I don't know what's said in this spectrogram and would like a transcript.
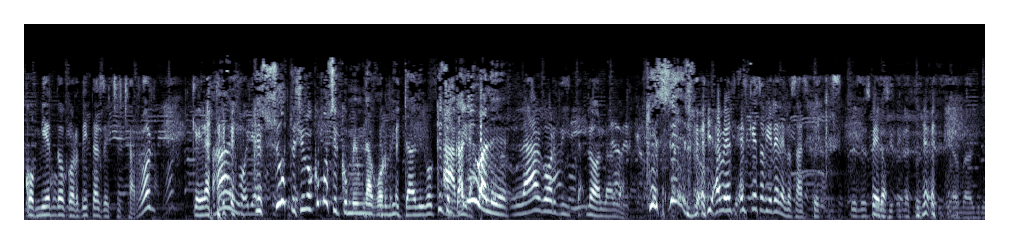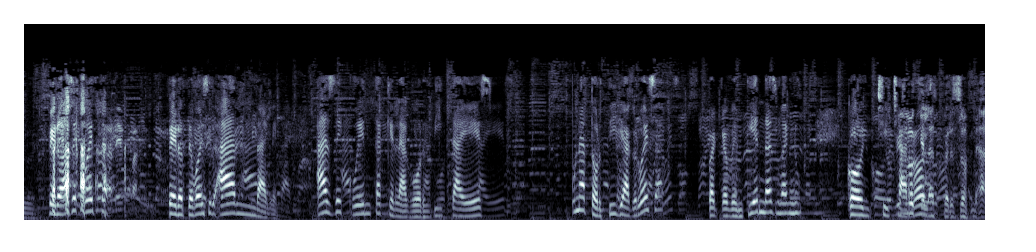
comiendo gorditas de chicharrón. Que era que Ay, te voy a- qué susto. Yo digo, ¿cómo se come una gordita? Digo, ¿qué son Ah, mira. caníbales? La gordita. No, no, no. ¿Qué es eso? ya ves, es que eso viene de los aztecas. Pero, pero haz de cuenta, pero te voy a decir, ándale, haz de cuenta que la gordita es una tortilla gruesa, para que me entiendas, Magno, con Mismo que chicharrón. las personas.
